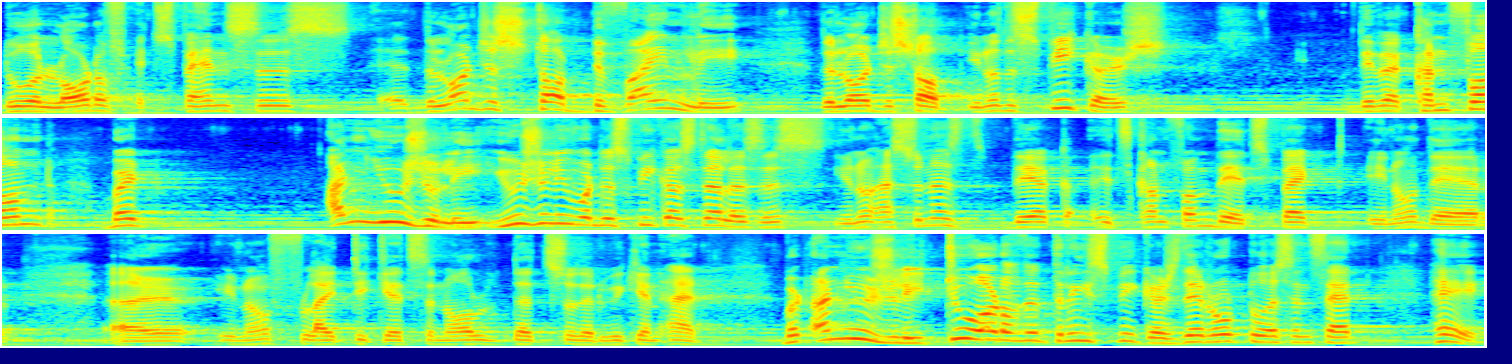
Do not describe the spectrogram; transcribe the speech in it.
do a lot of expenses. Uh, the Lord just stopped divinely. The Lord just stopped. You know, the speakers, they were confirmed, but unusually, usually what the speakers tell us is, you know, as soon as they are, it's confirmed, they expect, you know, their, uh, you know, flight tickets and all that so that we can add. But unusually, two out of the three speakers, they wrote to us and said, hey,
